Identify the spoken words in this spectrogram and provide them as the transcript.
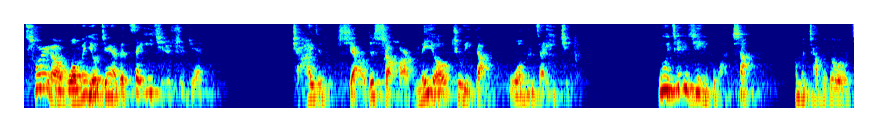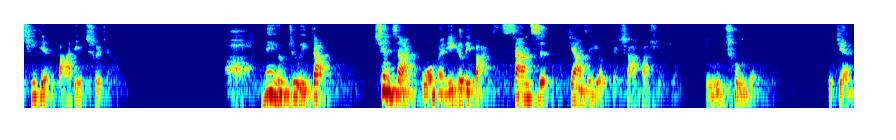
虽然我们有这样的在一起的时间，小孩子小的小孩没有注意到我们在一起。因为这个是晚上，他们差不多七点八点睡觉，哦，没有注意到。现在我们一个礼拜三次这样子有一个沙发时间，独处的时间，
